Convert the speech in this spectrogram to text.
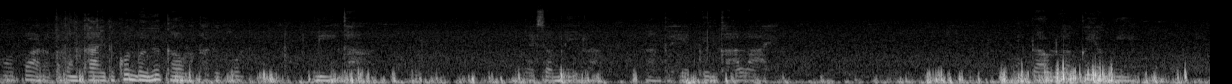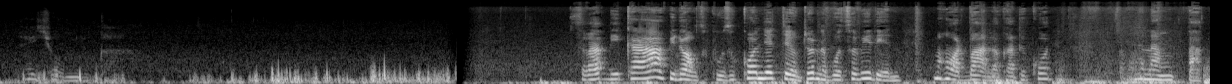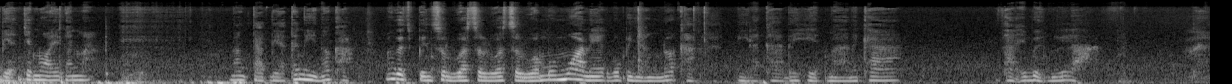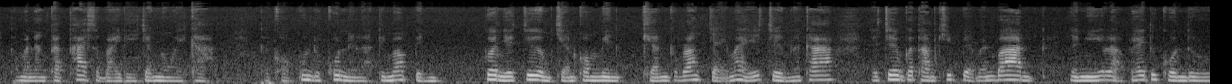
พอดว่าเราก็ต้องทายทุกคนเบิ่งคือเก่าล่ะค่ะทุกคนนี่ค่ะในสำลีละนางก็เห็นพื้นขาลาย ดาวเรืองก็ยังมีให้ชมอยู่ค่ะ ส วัสดีค่ะ พี่น้องสุภูสุขคนยายเจิมชนบทสวีเดน มาหอดบ้านแล้วค่ะ ทุกคนมานั่งตากแดดจังน้อยกันมานั่งตากแดดทั้งนี้เนาะค่ะ มันก็จะเป็นสลัวสลัวสลัวมั่วๆเนี่ยก็บ่เป็นหยังเนาะค่ะนี่แหละค่ะได้เห็ดมานะคะ ถ่ายเบิ่งนี่ล่ะก็มานั่งทักทายสบายดีจังหน่อยค่ะก็ขอบคุณทุกคนนี่แหละที่มาเป็นเพื่อนยายเจิมเขียนคอมเมนต์เขียนกำลังใจมาให้ยายเจิมนะคะยายเจิมก็ทำคลิปแบบบ้านๆ อย่างนี้แหละไปให้ทุกคนดู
